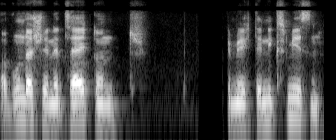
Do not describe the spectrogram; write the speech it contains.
eine wunderschöne Zeit und ich möchte nichts missen.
